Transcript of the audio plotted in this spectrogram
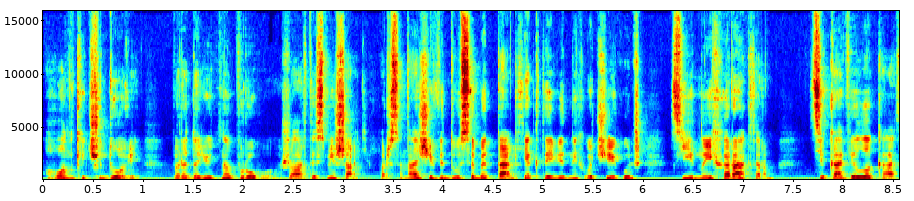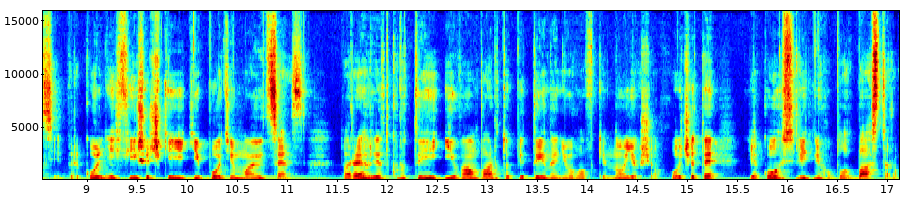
Гонки чудові, передають напругу, жарти смішать. Персонажі ведуть себе так, як ти від них очікуєш, згідно їх характером. Цікаві локації, прикольні фішечки, які потім мають сенс. Перегляд крутий, і вам варто піти на нього в кіно, якщо хочете якогось літнього блокбастеру.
